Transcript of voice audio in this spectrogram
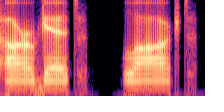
Target locked.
